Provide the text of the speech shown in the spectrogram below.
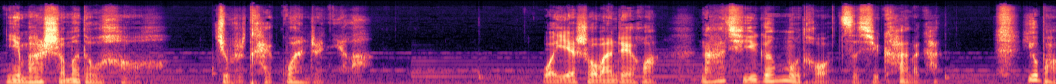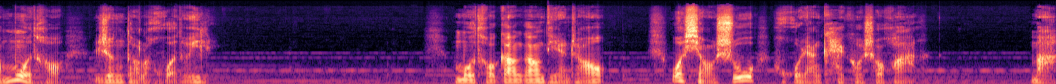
你妈什么都好，就是太惯着你了。我爷说完这话，拿起一根木头仔细看了看，又把木头扔到了火堆里。木头刚刚点着，我小叔忽然开口说话了：“妈，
